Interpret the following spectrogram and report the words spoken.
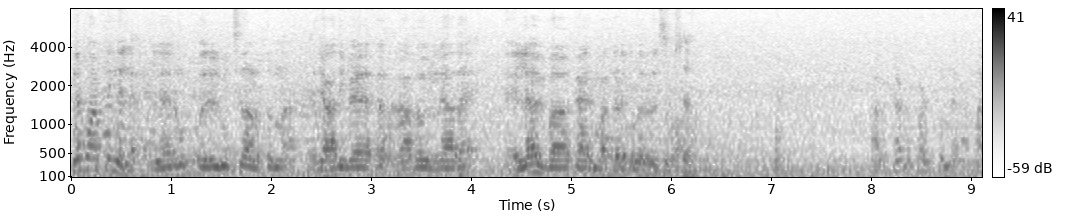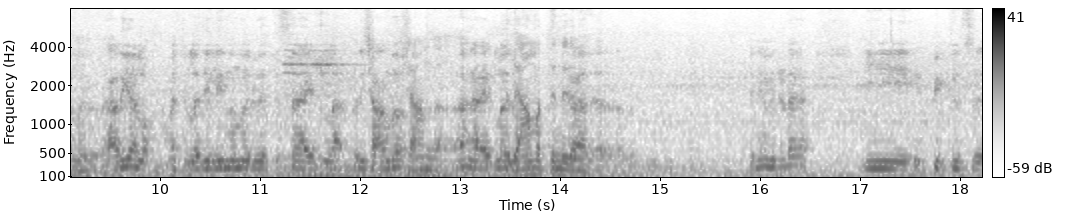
ഇന്ന പാർട്ടി എന്നില്ല എല്ലാവരും ഒരുമിച്ച് നടത്തുന്ന ജാതി ഭേദവും ഇല്ലാതെ എല്ലാ വിഭാഗക്കാരും പങ്കെടുക്കുന്ന ഒരു ഉത്സവം. പാലക്കാട് കുഴപ്പമില്ല. നല്ലത്. അറിയാലോ മറ്റുള്ള ജില്ലയിൽ നിന്ന് ഒരു വ്യത്യസ്തമായിട്ടുള്ള ഒരു ശാന്ത ശാന്ത. ആയിട്ടുള്ള ഒരു- ഗ്രാമത്തിന്റെ. പിന്നെ ഇവരുടെ ഈ പിക്കിൾസ്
